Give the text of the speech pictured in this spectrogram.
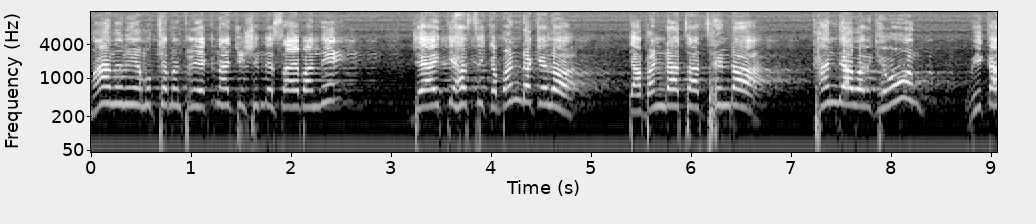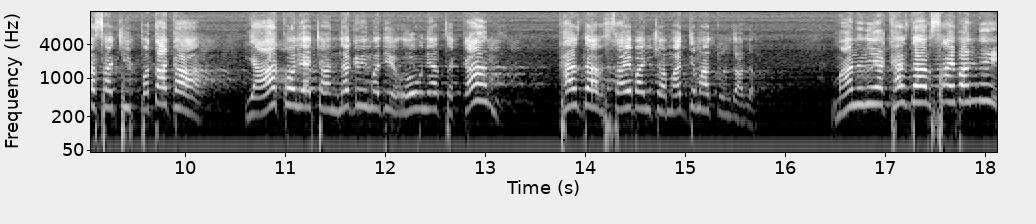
माननीय मुख्यमंत्री एकनाथजी शिंदे साहेबांनी जे ऐतिहासिक बंड केलं त्या बंडाचा झेंडा खांद्यावर घेऊन विकासाची पताका या अकोल्याच्या नगरीमध्ये रोवण्याचं काम खासदार साहेबांच्या माध्यमातून झालं. माननीय खासदार साहेबांनी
